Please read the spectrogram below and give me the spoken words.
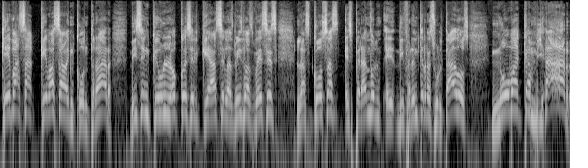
¿Qué vas, a, ¿Qué vas a encontrar? Dicen que un loco es el que hace las mismas veces las cosas esperando eh, diferentes resultados. No va a cambiar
